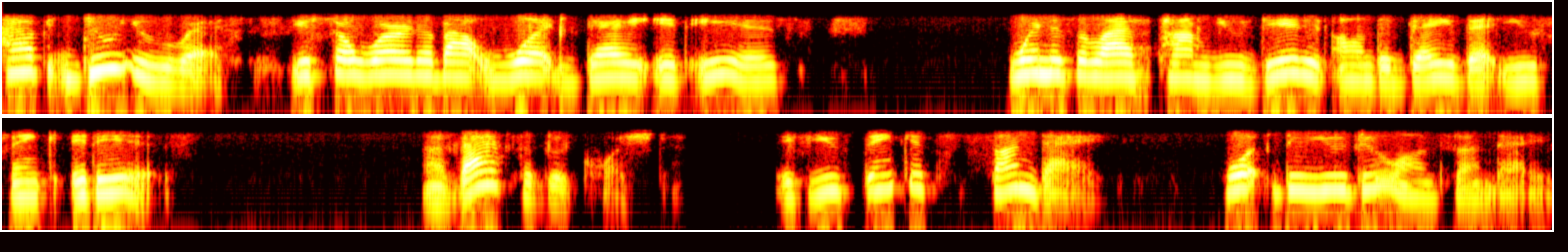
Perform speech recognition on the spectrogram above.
have do you rest? You're so worried about what day it is. When is the last time you did it on the day that you think it is? Now that's a good question. If you think it's Sunday, what do you do on Sundays?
